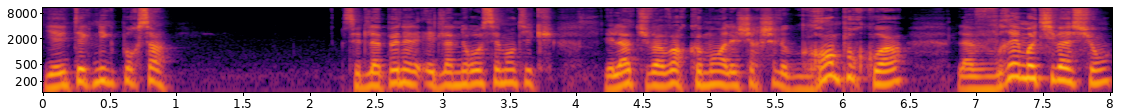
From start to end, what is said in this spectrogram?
Il y a une technique pour ça. C'est de la PNL et de la neurosémantique. Et là, tu vas voir comment aller chercher le grand pourquoi, la vraie motivation,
